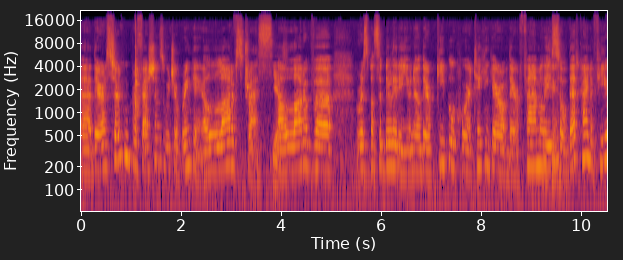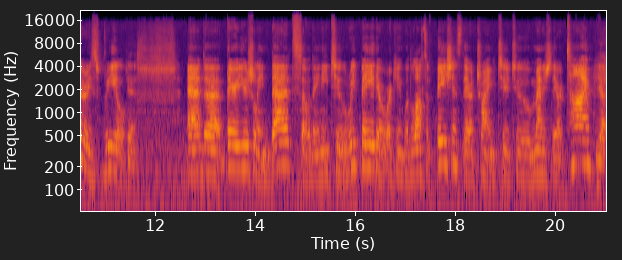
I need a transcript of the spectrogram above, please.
Uh, there are certain professions which are bringing a lot of stress Yes. a lot of uh, responsibility you know there are people who are taking care of their families Okay. so that kind of fear is real Yes. and uh, they're usually in debt so they need to repay they're working with lots of patients they're trying to to manage their time Yeah.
